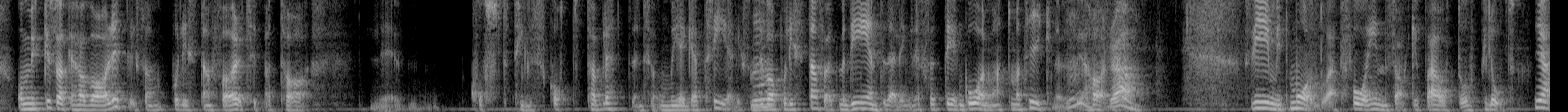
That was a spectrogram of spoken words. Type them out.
Och mycket saker har varit liksom på listan förut, typ att ta eh, kosttillskott, tabletter, liksom omega-3. Liksom. Det var på listan förut, men det är inte där längre för det går med automatik nu. För jag har, bra. Så det är ju mitt mål då, att få in saker på autopilot. Ja.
